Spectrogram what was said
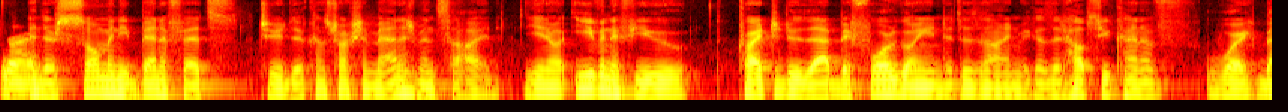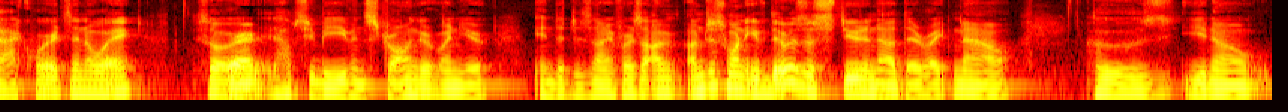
Right. And there's so many benefits to the construction management side. You know, even if you try to do that before going into design, because it helps you kind of work backwards in a way. So right. it helps you be even stronger when you're in the design phase. I'm, I'm just wondering if there was a student out there right now who's you know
